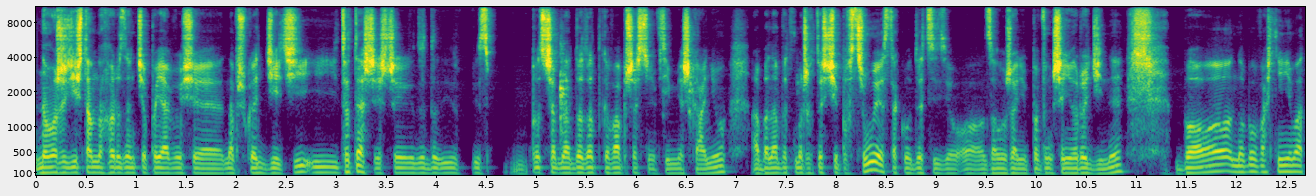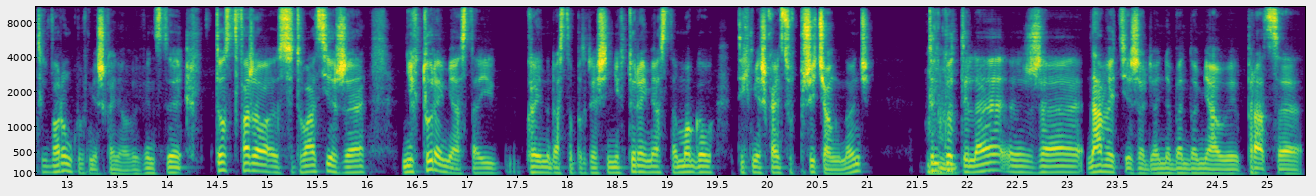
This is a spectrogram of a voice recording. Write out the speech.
no może gdzieś tam na horyzoncie pojawią się na przykład dzieci i to też jeszcze jest potrzebna dodatkowa przestrzeń w tym mieszkaniu, albo nawet może ktoś się powstrzymuje z taką decyzją o założeniu, powiększeniu rodziny, bo, no bo właśnie nie ma tych warunków mieszkaniowych, więc y, to stwarza sytuację, że niektóre miasta, i kolejny raz to podkreślę, niektóre miasta mogą tych mieszkańców przyciągnąć, tylko mhm. tyle, że nawet jeżeli one będą miały pracę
